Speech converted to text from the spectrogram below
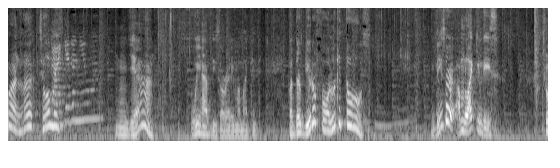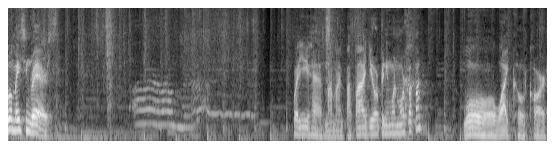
one. Look, two Can I amazing. get a new one? Mm, yeah, we have these already, Mom. I think, but they're beautiful. Look at those. These are. I'm liking these. Two amazing rares. What do you have, Mama and Papa? You opening one more, Papa? Whoa, white code card.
